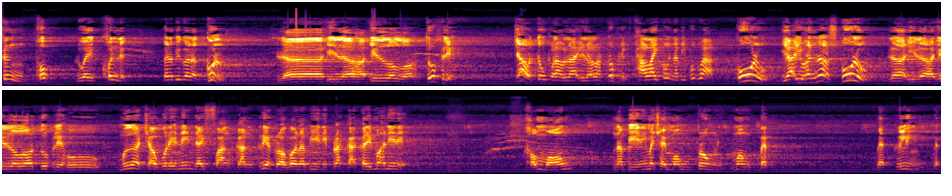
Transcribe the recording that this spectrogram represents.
ซึ่งพบด้วยคนหนึ่งแล้วนบีก็ละกุลลาอิลาฮอิลลัลลอฮ์ทุฟลิเจ้าจงกล่าวลาอิลลัลลอฮ์ทุฟลิทาไรก็นบีพูดว่ากูลูยายูฮันนัสกูลูลาอิลาฮอิลลัลลอฮ์ทุฟลิฮูเมื่อชาวกุเรนี้ได้ฟังกันเรียกร้องของนบีนี่ประกาศกลิมห์นี้นี่เขามอง นบีนี่ไม่ใช่มองตรงนี่มองแบบแบบกลิ้งแบบ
